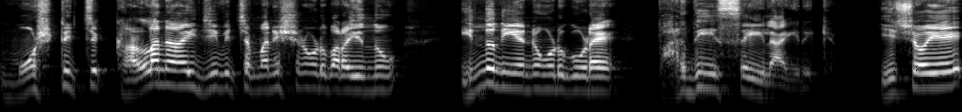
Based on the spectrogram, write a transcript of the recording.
മോഷ്ടിച്ച് കള്ളനായി ജീവിച്ച മനുഷ്യനോട് പറയുന്നു ഇന്ന് നീ എന്നോടുകൂടെ പർദീസയിലായിരിക്കും ഈശോയെ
